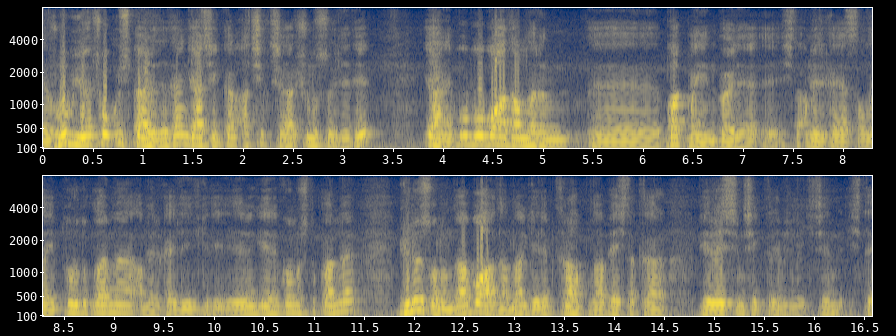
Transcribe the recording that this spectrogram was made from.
Rubio çok üst perdeden gerçekten açıkça şunu söyledi. Yani bu bu, bu adamların e, bakmayın böyle e, işte Amerika'ya sallayıp durduklarını, Amerika ile ilgili ileri geri konuştuklarını. Günün sonunda bu adamlar gelip Trump'la 5 dakika bir resim çektirebilmek için, işte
